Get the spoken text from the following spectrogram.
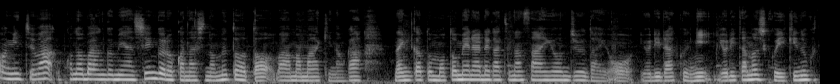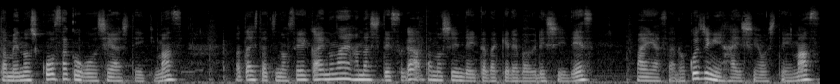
こんにちは。この番組はシングルこなしの武藤とワーママアキノが何かと求められがちな3 4 0代をより楽により楽しく生き抜くための試行錯誤をシェアしていきます。私たちの正解のない話ですが楽しんでいただければ嬉しいです。毎朝6時に配信をしています。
